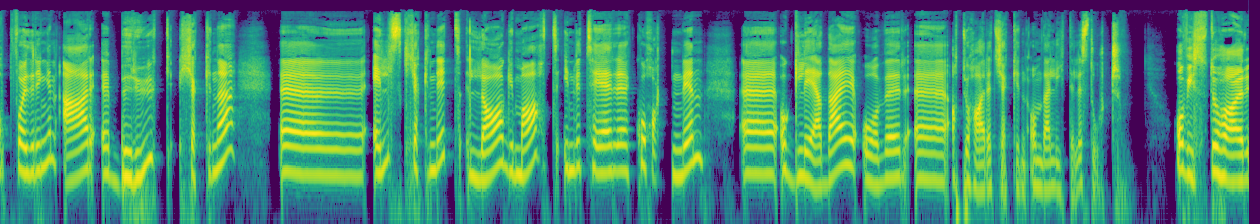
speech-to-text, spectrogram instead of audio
oppfordringen er eh, bruk kjøkkenet. Eh, elsk kjøkkenet ditt, lag mat, inviter eh, kohorten din, eh, og gled deg over eh, at du har et kjøkken, om det er lite eller stort. Og hvis du har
